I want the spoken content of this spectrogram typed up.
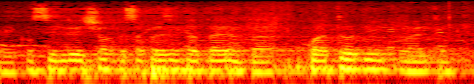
é, conselheiro Chão está se apresentar, tá? Tá quatro de Alto.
